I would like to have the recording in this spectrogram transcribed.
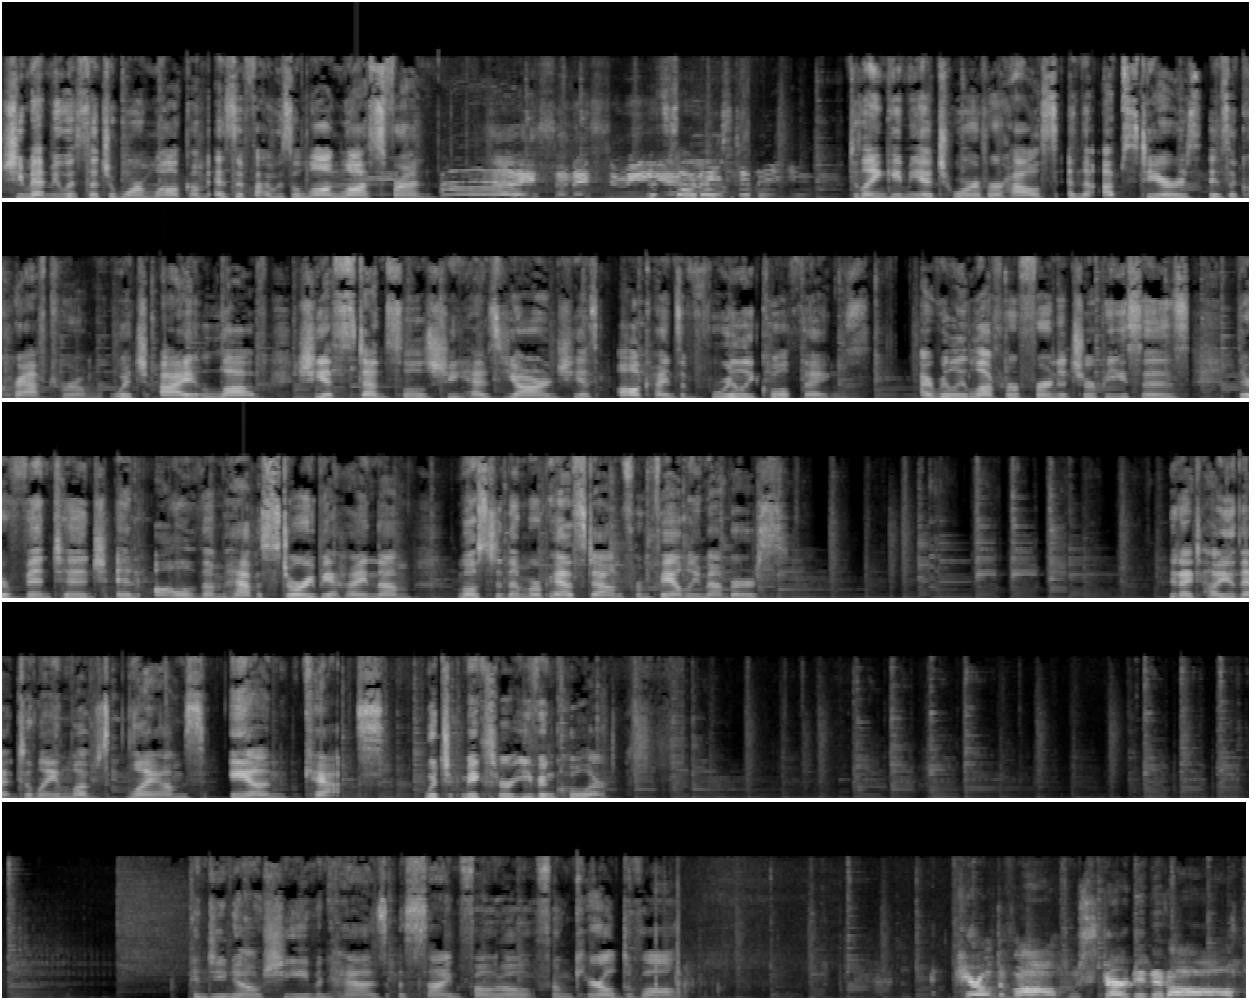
She met me with such a warm welcome as if I was a long lost friend. Hi, so nice to meet you. So nice to meet you. Delane gave me a tour of her house, and the upstairs is a craft room, which I love. She has stencils, she has yarn, she has all kinds of really cool things. I really love her furniture pieces. They're vintage, and all of them have a story behind them. Most of them were passed down from family members. Did I tell you that Delane loves lambs and cats, which makes her even cooler? And do you know she even has a signed photo from Carol Duvall? Carol Duvall, who started it all.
